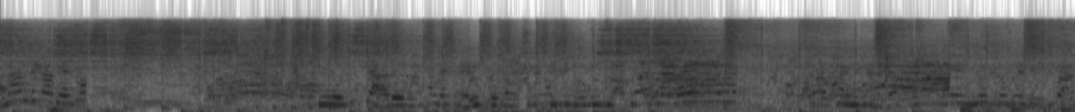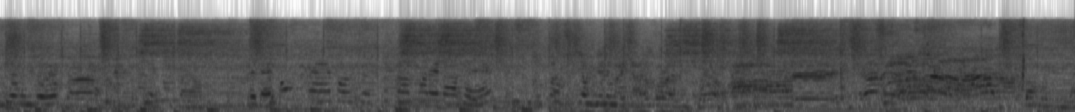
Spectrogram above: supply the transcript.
아난드가 돼서 그 쉽지 않은 상대 베이스 선수 네, 역할입니다. 이효진 선수 이렇게 치면 안 되는데. 있어요. 네, 네 번째 선수 투자 사례가 된 수정기는 많이 다른 걸로 알고 있어요. 아, 서브입니다.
